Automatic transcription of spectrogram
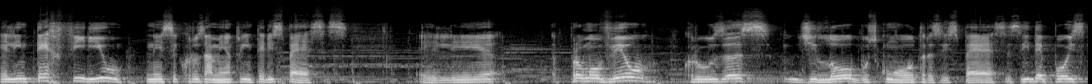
ele interferiu nesse cruzamento interespécies. Ele promoveu cruzas de lobos com outras espécies e depois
